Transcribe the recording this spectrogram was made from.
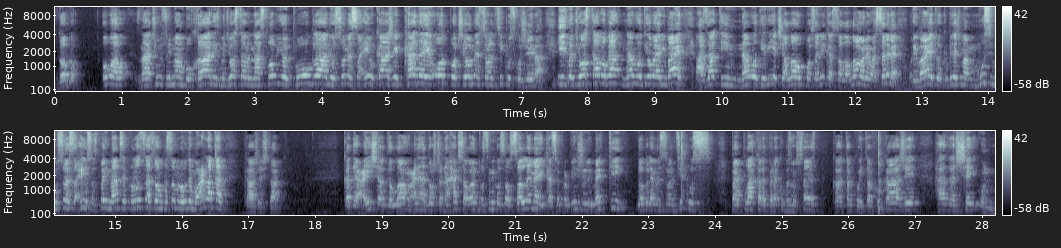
Dobro, ova, znači, uzim imam Buhari, između ostalo naslovio je poglavlje u svome sahiju, kaže kada je otpočeo menstrualni ciklus kod žena. Između ostaloga navodi ovaj rivajet, a zatim navodi riječ Allahu poslanika sallallahu alaihi wa sallam, u rivajetu, ako bilježi imam muslim u svome sahiju, sa spojim lance pronosila, sa onom kad sam ovdje mu'allakan, kaže šta? Kada je Aisha radijallahu anha došla na hač sa Allahom poslanikom sallallahu alaihi wa sallam i kad se približili Mekki, dobila menstrualni ciklus, pa je plakala, pa rekao, pa bez šta je, kao tako i tako kaže, hada še'un,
